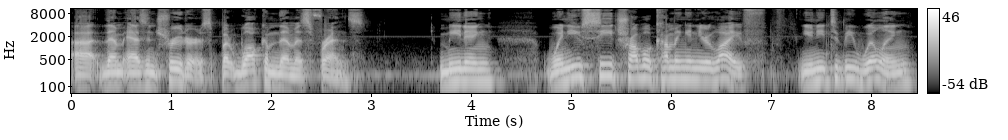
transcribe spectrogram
uh, them as intruders, but welcome them as friends. Meaning, when you see trouble coming in your life, you need to be willing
